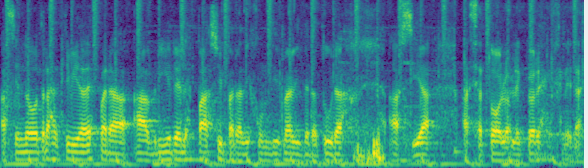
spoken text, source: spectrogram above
haciendo otras actividades para abrir el espacio y para difundir la literatura hacia, hacia todos los lectores en general.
